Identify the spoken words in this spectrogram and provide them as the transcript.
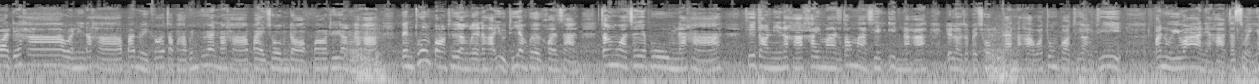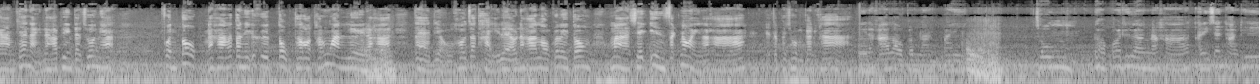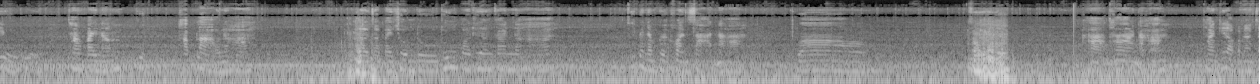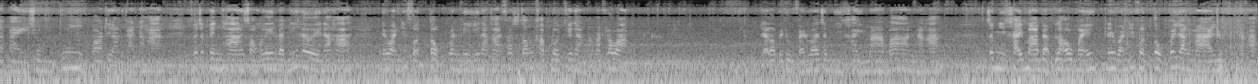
สวัสดีค่ะ วันนี้นะคะป้าหนุ่ยก็จะพาเพื่อนๆนะคะ ไปชมดอกปอเทืองนะคะ เป็นทุ่งปอเทืองเลยนะคะ อยู่ที่อำเภอคอนสารจังหวัดชัยภูมินะคะ ที่ตอนนี้นะคะใครมาจะต้องมาเช็คอินนะคะ เดี๋ยวเราจะไปชมกันนะคะ ว่าทุ่งปอเทืองที่ป้าหนุ่ยว่าเนี่ยค่ะ จะสวยงามแค่ไหนนะคะ เพียงแต่ช่วงเนี้ย ฝนตกนะคะ แล้วตอนนี้ก็คือตกตลอดทั้งวันเลยนะคะ แต่เดี๋ยวเขาจะไถแล้วนะคะ เราก็เลยต้องมาเช็คอินสักหน่อยนะคะ เดี๋ยวจะไปชมกันค่ะนี่นะคะ เรากำลังไปชมดอกปอเทืองนะคะ อันนี้เส้นทางที่อยู่ทางไปน้ำผุดทับลาวนะคะ เราจะไปชมดูทุ่งปอเทืองกันนะคะ ที่เป็นอำเภอคอนสารนะคะ ว้าว หาทางนะคะ ทางที่เรากำลังจะไปชมทุ่งปอเทืองกันนะคะ ก็จะเป็นทางสองเลนแบบนี้เลยนะคะ ในวันที่ฝนตกวันนี้นะคะ ก็จะต้องขับรถกันอย่างระมัดระวัง เดี๋ยวเราไปดูกันว่าจะมีใครมาบ้างนะคะ จะมีใครมาแบบเราไหม ในวันที่ฝนตกก็ยังมาอยู่นะคะ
